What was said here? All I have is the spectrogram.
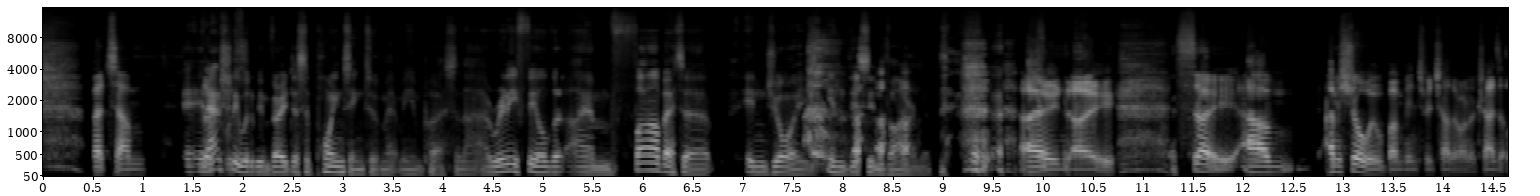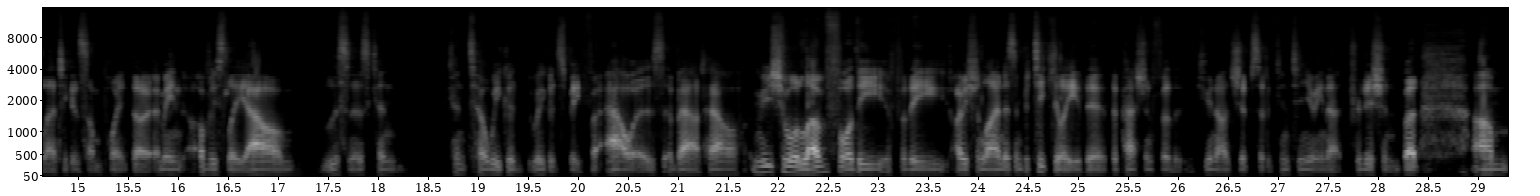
but um, It look, actually with- would have been very disappointing to have met me in person. I, I really feel that I am far better enjoyed in this environment. oh no. So um, I'm sure we'll bump into each other on a transatlantic at some point, though. I mean, obviously, our listeners can can tell we could we could speak for hours about our mutual love for the for the ocean liners and particularly the the passion for the Cunard ships that are continuing that tradition. But um,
